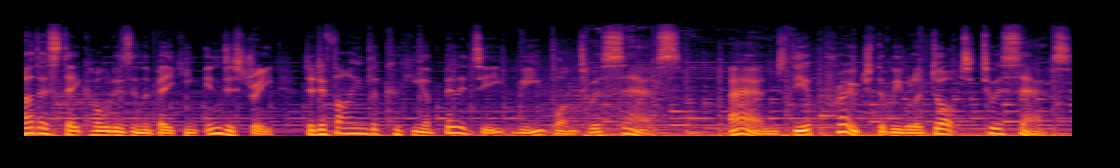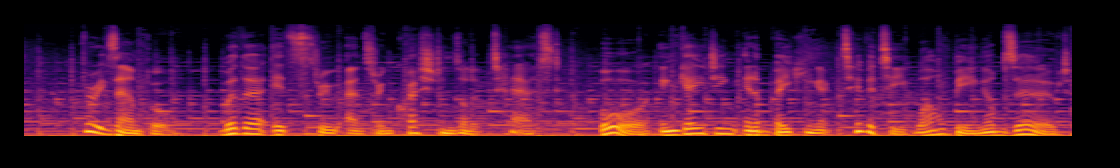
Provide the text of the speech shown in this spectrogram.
other stakeholders in the baking industry to define the cooking ability we want to assess, and the approach that we will adopt to assess. For example, whether it's through answering questions on a test or engaging in a baking activity while being observed,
